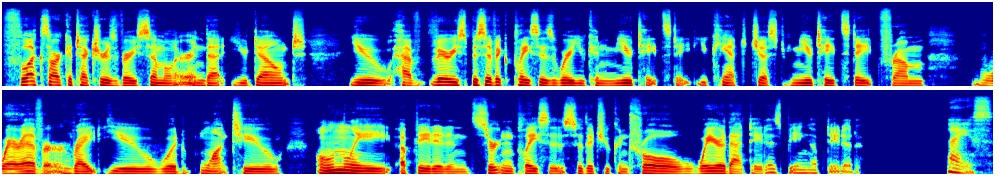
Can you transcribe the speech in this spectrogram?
Flux architecture is very similar in that you don't you have very specific places where you can mutate state. You can't just mutate state from wherever, right? You would want to only update it in certain places so that you control where that data is being updated. Nice.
